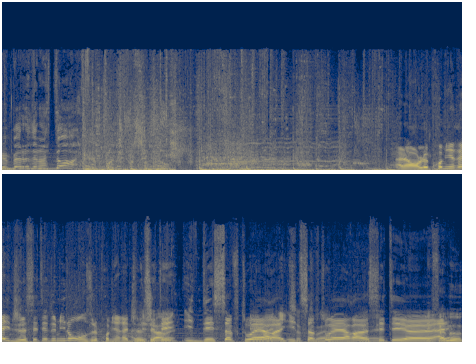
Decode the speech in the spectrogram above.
Even better than I thought. Alors, le premier Rage, c'était 2011. Le premier Rage, Ah, c'était ouais. ID Software. Eh ouais, ID id Software, Software, euh, ouais. c'était. euh, fameux.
